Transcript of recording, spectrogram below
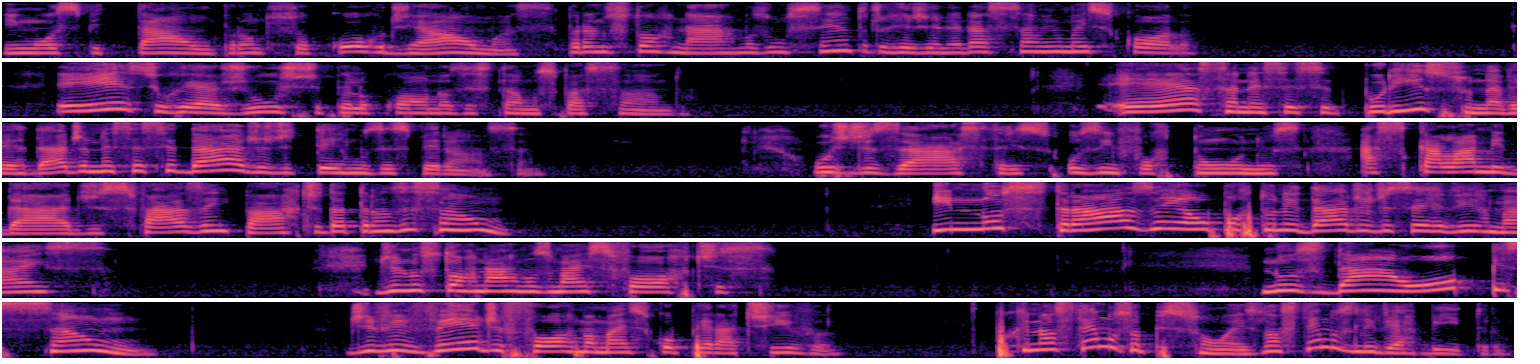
em um hospital, um pronto-socorro de almas, para nos tornarmos um centro de regeneração e uma escola. É esse o reajuste pelo qual nós estamos passando. É essa necessidade, por isso, na verdade, a necessidade de termos esperança. Os desastres, os infortúnios, as calamidades fazem parte da transição e nos trazem a oportunidade de servir mais, de nos tornarmos mais fortes. Nos dá a opção de viver de forma mais cooperativa porque nós temos opções, nós temos livre-arbítrio.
